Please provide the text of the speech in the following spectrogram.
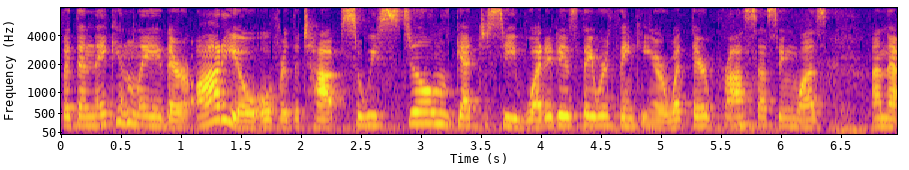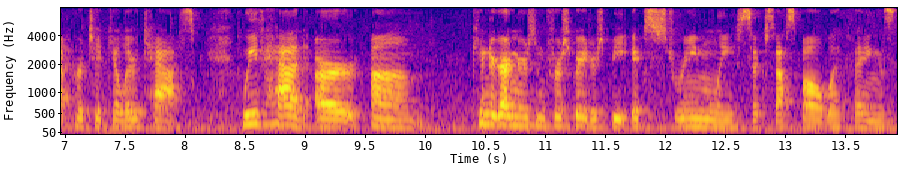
but then they can lay their audio over the top, so we still get to see what it is they were thinking or what their processing was on that particular task. We've had our um, kindergartners and first graders be extremely successful with things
